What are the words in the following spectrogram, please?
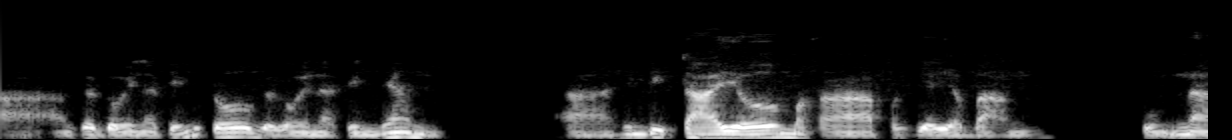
uh, gagawin natin ito, gagawin natin yan. Uh, hindi tayo makapagyayabang kung na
